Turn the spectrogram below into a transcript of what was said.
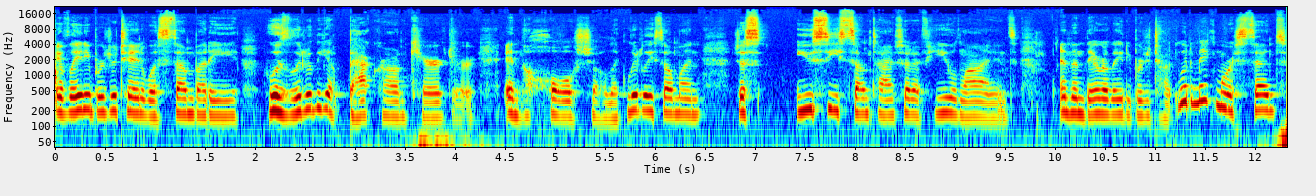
if Lady Bridgerton was somebody who was literally a background character in the whole show. Like, literally, someone just you see sometimes sort of few lines and then they were Lady Bridgerton. It would make more sense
